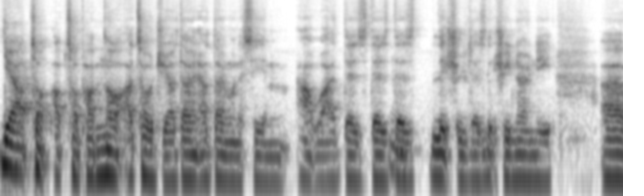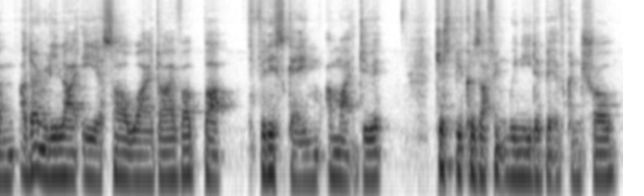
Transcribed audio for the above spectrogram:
yeah, up top, up top. I'm not. I told you, I don't. I don't want to see him out wide. There's, there's, Mm. there's literally, there's literally no need. Um, I don't really like ESR wide either, but for this game, I might do it just because I think we need a bit of control.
